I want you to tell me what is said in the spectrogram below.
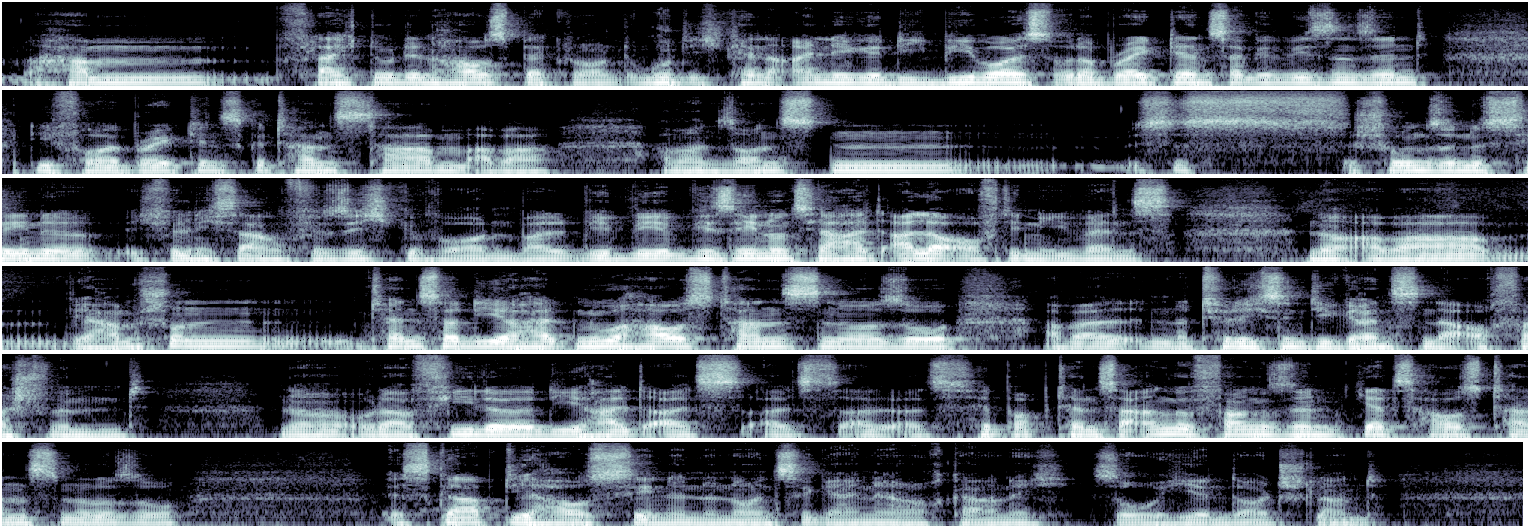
haben vielleicht nur den House-Background. Gut, ich kenne einige, die B-Boys oder Breakdancer gewesen sind, die vorher Breakdance getanzt haben, aber, aber ansonsten ist es schon so eine Szene, ich will nicht sagen für sich geworden, weil wir, wir, wir sehen uns ja halt alle auf den Events. Ne? Aber wir haben schon Tänzer, die halt nur House tanzen oder so, aber natürlich sind die Grenzen da auch verschwimmend. Ne? Oder viele, die halt als, als, als Hip-Hop-Tänzer angefangen sind, jetzt House tanzen oder so. Es gab die House-Szene in den 90ern ja noch gar nicht, so hier in Deutschland.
